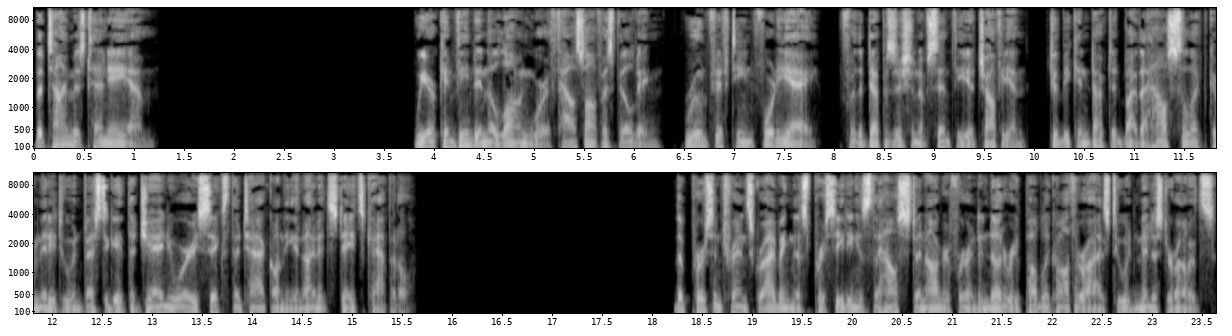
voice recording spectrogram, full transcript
The time is 10 a.m. We are convened in the Longworth House Office Building, room 1540A, for the deposition of Cynthia Chafian, to be conducted by the House Select Committee to investigate the January 6 attack on the United States Capitol. The person transcribing this proceeding is the House stenographer and a notary public authorized to administer oaths.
